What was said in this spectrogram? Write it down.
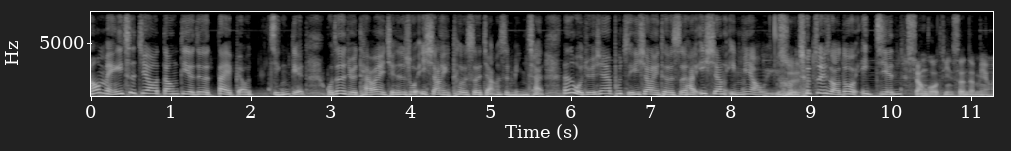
然后每一次介绍当地的这个代表景点。我真的觉得台湾以前是说一乡一特色，讲的是名产，但是我觉得现在不止一乡一特色，还一乡一庙宇，就最少都有一间香火鼎盛的庙。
